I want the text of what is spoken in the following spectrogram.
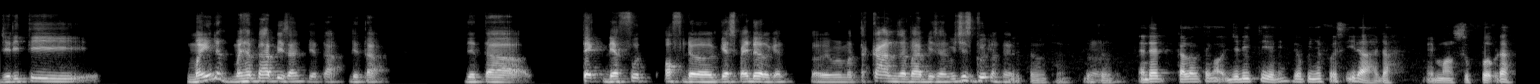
JDT main lah, main habis-habis kan. Dia tak, dia tak, dia tak take their foot off the gas pedal kan. So, memang tekan sampai habis kan. Which is good lah kan. Betul, betul. betul. Hmm. And then kalau tengok JDT ni, dia punya first E dah, dah memang superb dah.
